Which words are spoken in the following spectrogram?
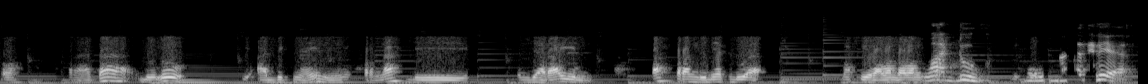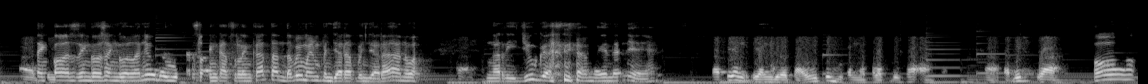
oh ternyata dulu si adiknya ini pernah dipenjarain pas perang dunia kedua masih rawan-rawan Waduh, gitu. banget ini ya. Nah, Senggol senggol senggolannya udah bukan selengkat selengkatan tapi main penjara penjaraan wah ngeri juga ya mainannya ya. tapi yang yang gue tahu itu bukan masalah perusahaan nah tapi setelah Oh,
